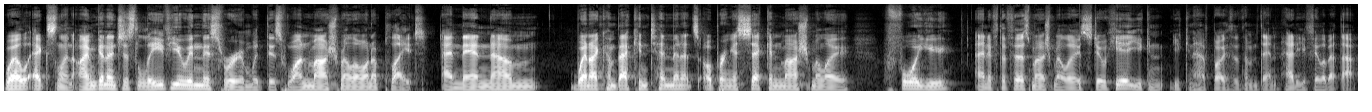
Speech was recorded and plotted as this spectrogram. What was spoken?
Well, excellent. I'm going to just leave you in this room with this one marshmallow on a plate. And then um, when I come back in 10 minutes, I'll bring a second marshmallow for you. And if the first marshmallow is still here, you can you can have both of them then. How do you feel about that?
